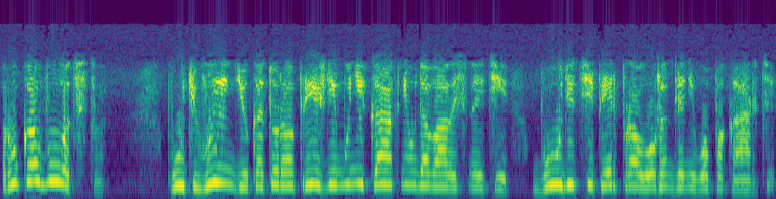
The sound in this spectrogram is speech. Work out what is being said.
руководство — Путь в Индию, которого прежде ему никак не удавалось найти, будет теперь проложен для него по карте.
